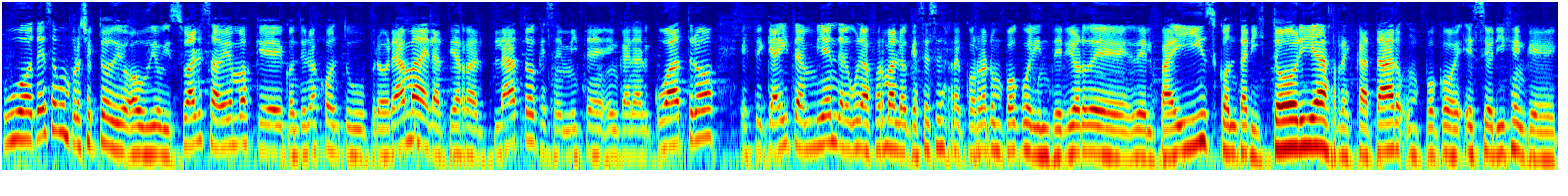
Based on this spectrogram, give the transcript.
Hugo, ¿tenés algún proyecto de audiovisual? Sabemos que continúas con tu programa de La Tierra del Plato, que se emite en Canal 4, este que ahí también de alguna forma lo que haces es recorrer un poco el interior de- del país, contar historias, rescatar un poco ese origen que,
